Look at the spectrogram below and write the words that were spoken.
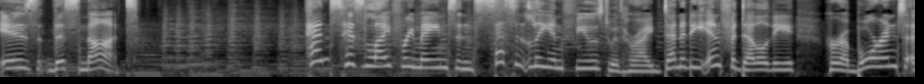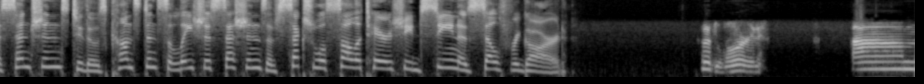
is this not? Hence, his life remains incessantly infused with her identity infidelity, her abhorrent ascensions to those constant salacious sessions of sexual solitaire she'd seen as self regard. Good Lord. Um,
